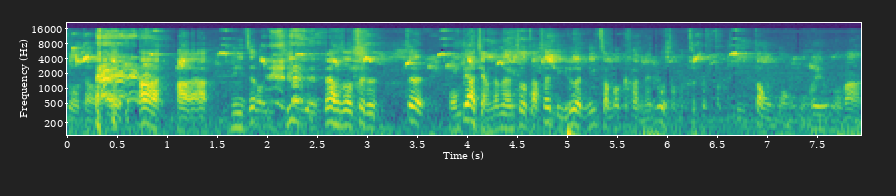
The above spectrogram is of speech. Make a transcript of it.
做到啊，好啊，你这其实不要说这个，这我们不要讲能不能做到，这理论你怎么可能？为什么这个你动我我会我办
